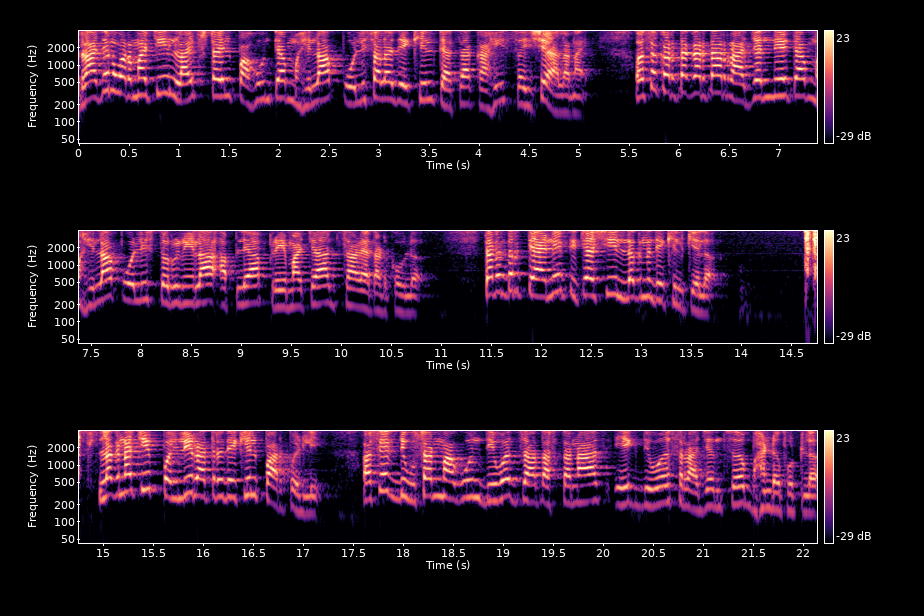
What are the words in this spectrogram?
राजन वर्माची लाईफस्टाईल पाहून त्या महिला पोलिसाला देखील त्याचा काही संशय आला नाही. असं करता करता राजनने त्या महिला पोलीस तरुणीला आपल्या प्रेमाच्या जाळ्यात अडकवलं. त्यानंतर त्याने तिच्याशी लग्न देखील केलं. लग्नाची पहिली रात्र देखील पार पडली. असेच दिवसांमागून दिवस जात असतानाच एक दिवस राजनचं भांडं फुटलं.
